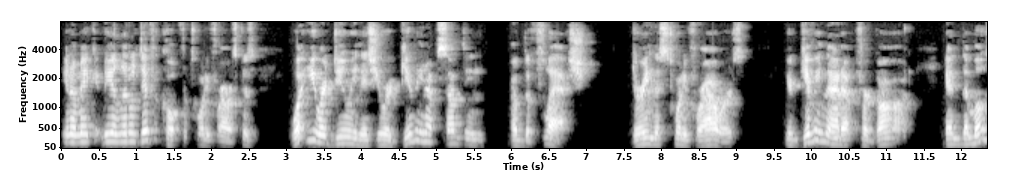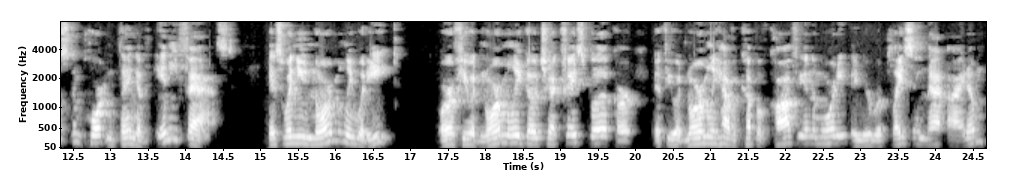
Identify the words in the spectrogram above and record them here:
You know, make it be a little difficult for 24 hours because what you are doing is you are giving up something of the flesh during this 24 hours. You're giving that up for God. And the most important thing of any fast is when you normally would eat, or if you would normally go check Facebook, or if you would normally have a cup of coffee in the morning and you're replacing that item,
